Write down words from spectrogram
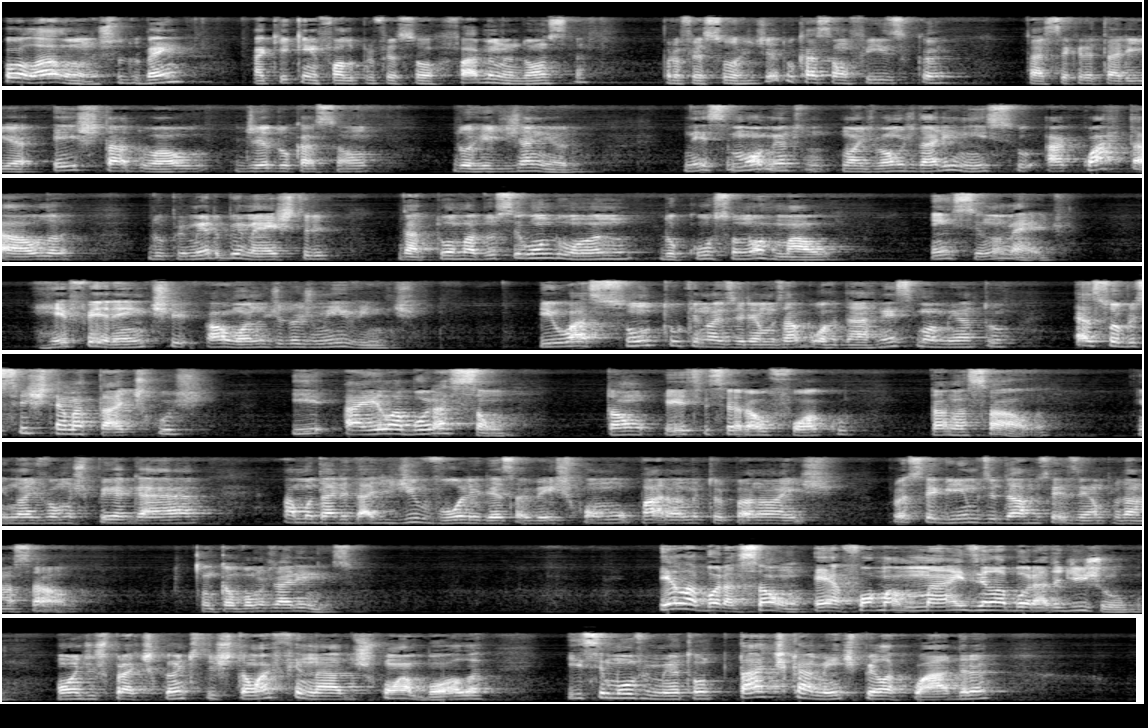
Olá, alunos, tudo bem? Aqui quem fala é o professor Fábio Mendonça, professor de Educação Física da Secretaria Estadual de Educação do Rio de Janeiro. Nesse momento, nós vamos dar início à quarta aula do primeiro bimestre da turma do segundo ano do curso normal Ensino Médio, referente ao ano de 2020. E o assunto que nós iremos abordar nesse momento é sobre sistemas táticos e a elaboração. Então, esse será o foco da nossa aula. E nós vamos pegar a modalidade de vôlei dessa vez como parâmetro para nós prosseguirmos e darmos exemplo da nossa aula. Então, vamos dar início. Elaboração é a forma mais elaborada de jogo, onde os praticantes estão afinados com a bola e se movimentam taticamente pela quadra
